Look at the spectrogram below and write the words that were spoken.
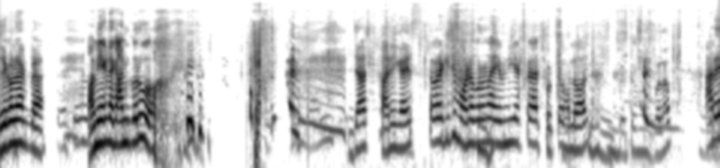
যে কোনো একটা। আমি একটা গান করব? জাস্ট ফানি গাইস তোমরা কিছু মনে করো না এমনি একটা ব্লগ ছোট ব্লগ আরে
